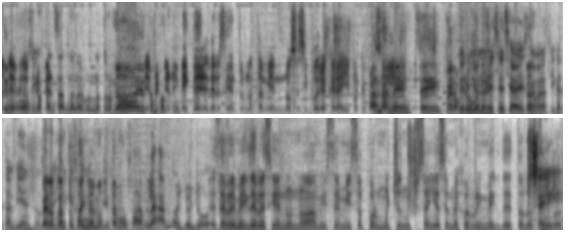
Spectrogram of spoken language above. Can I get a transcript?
que no. sigo pensando en algún otro. No, yo tampoco. El primer remake de, Resident 1 también no sé si podría caer ahí porque pues, Ándale, sí, pero Pero bueno, en esencia es cámara fija también. Pero ¿cuántos años nos estamos hablando, yo yo? Ese remake de Resident 1 a mí se me hizo por muchos muchos años el mejor remake de todos los tiempos.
